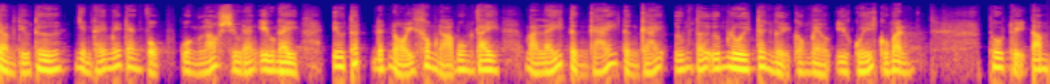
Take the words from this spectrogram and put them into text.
Trầm tiểu thư nhìn thấy mấy trang phục quần lót siêu đáng yêu này, yêu thích đến nỗi không nỡ buông tay mà lấy từng cái từng cái ướm tới ướm lui trên người con mèo yêu quý của mình. Thu Thủy Tâm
